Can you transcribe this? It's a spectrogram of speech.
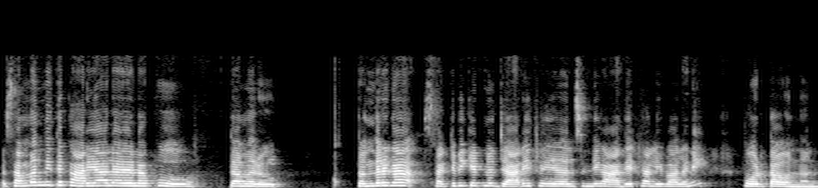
సంబంధిత కార్యాలయాలకు తమరు తొందరగా సర్టిఫికేట్ను జారీ చేయవలసిందిగా ఆదేశాలు ఇవ్వాలని కోరుతా ఉన్నాను.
